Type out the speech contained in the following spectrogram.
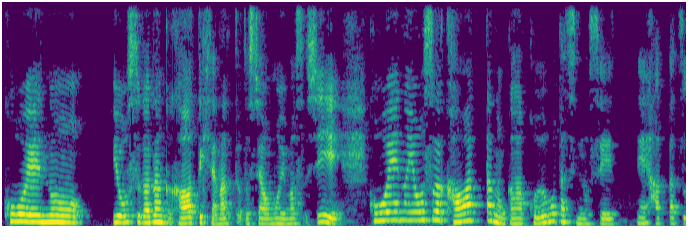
公園の様子がなんか変わってきたなって私は思いますし、公園の様子が変わったのが子供たちのせい、ね、発達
